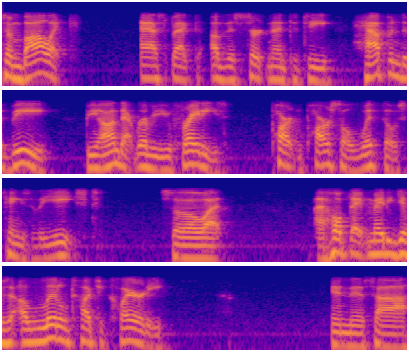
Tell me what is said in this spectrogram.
symbolic aspect of this certain entity happened to be beyond that river Euphrates part and parcel with those kings of the east. So I, I hope that maybe gives a little touch of clarity in this uh,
